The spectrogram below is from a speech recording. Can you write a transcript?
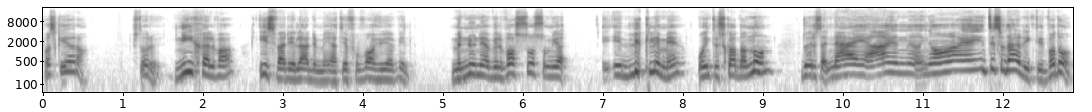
Vad ska jag göra? Förstår du? Ni själva i Sverige lärde mig att jag får vara hur jag vill. Men nu när jag vill vara så som jag är lycklig med och inte skada någon. Då är det såhär, nej, nej, nej, inte sådär riktigt. Vadå?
